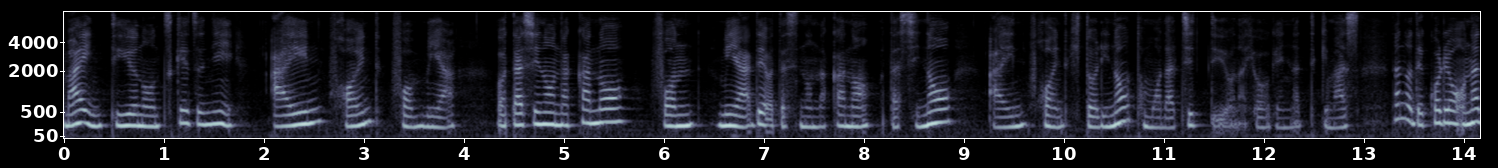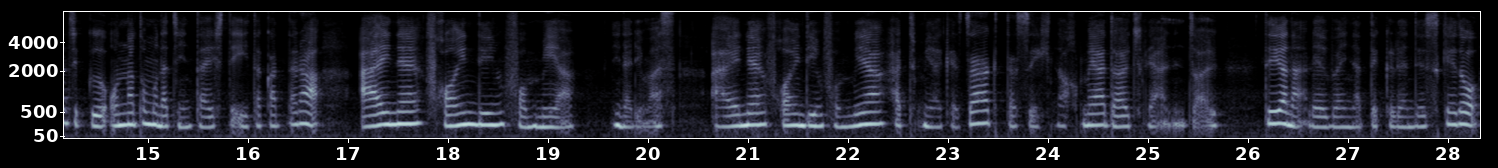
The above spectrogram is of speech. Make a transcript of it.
mein っていうのをつけずに、ein Freund von mir 私の中の von mir で私の中の私の ein Freund 一人の友達っていうような表現になってきます。なのでこれを同じく女友達に対して言いたかったら eine Freundin von mir になります。Eine Freundin von mir hat mir gesagt, dass ich noch mehr Deutsch lernen soll. っていうような例文になってくるんですけど、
